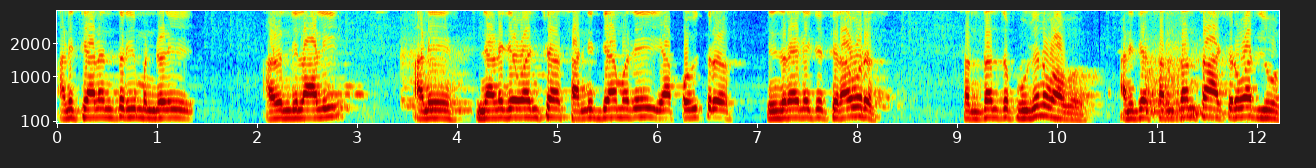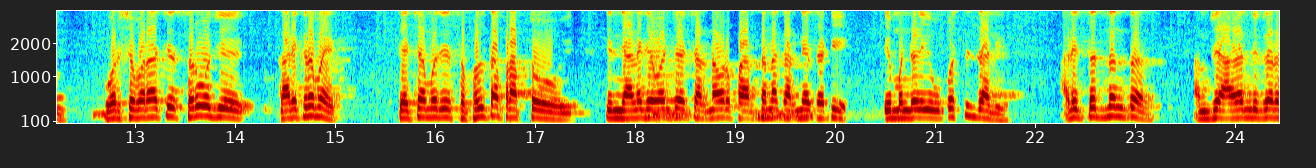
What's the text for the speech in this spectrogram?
आणि त्यानंतर ही मंडळी आळंदीला आली आणि ज्ञानदेवांच्या सान्निध्यामध्ये या पवित्र इंद्रायणीच्या तीरावरच संतांचं पूजन व्हावं आणि त्या संतांचा आशीर्वाद घेऊन वर्षभराचे सर्व जे कार्यक्रम आहेत त्याच्यामध्ये सफलता प्राप्त होवी ही ज्ञानदेवांच्या चरणावर प्रार्थना करण्यासाठी ही मंडळी उपस्थित झाली. आणि तदनंतर आमचे आळंदीकर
